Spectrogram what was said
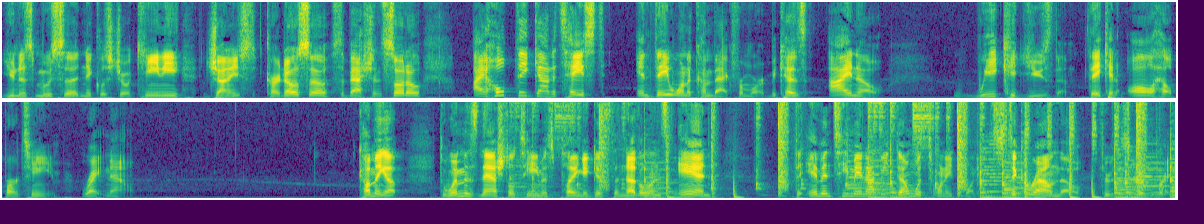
Yunus Musah, Nicholas Gioacchini, Johnny Cardoso, Sebastian Soto, I hope they got a taste and they want to come back for more because I know we could use them. They can all help our team right now. Coming up, the women's national team is playing against the Netherlands and The MNT may not be done with 2020. Stick around, though, through this quick break.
